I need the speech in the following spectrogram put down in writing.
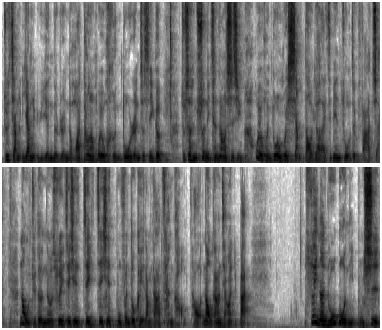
就是讲一样语言的人的话，当然会有很多人，这是一个就是很。顺理成章的事情，会有很多人会想到要来这边做这个发展。那我觉得呢，所以这些这这些部分都可以让大家参考。好，那我刚刚讲到一半。所以呢，如果你不是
